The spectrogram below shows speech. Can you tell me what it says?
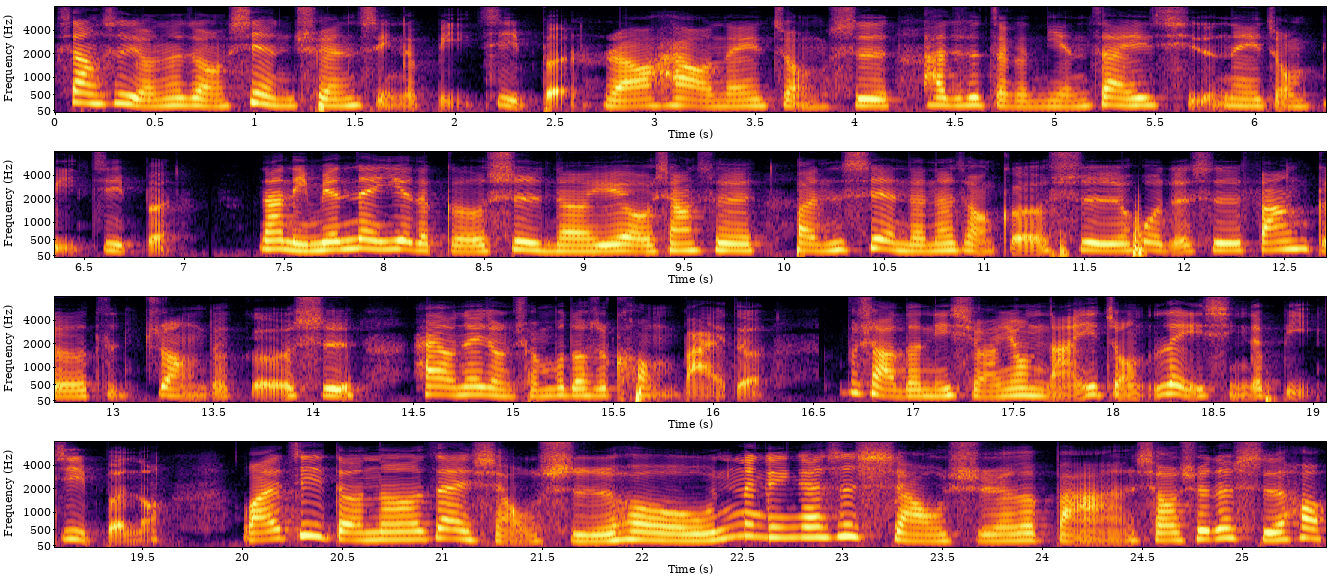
像是有那种线圈型的笔记本，然后还有那一种是它就是整个粘在一起的那一种笔记本。那里面内页的格式呢，也有像是横线的那种格式，或者是方格子状的格式，还有那种全部都是空白的。不晓得你喜欢用哪一种类型的笔记本哦？我还记得呢，在小时候，那个应该是小学了吧？小学的时候，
